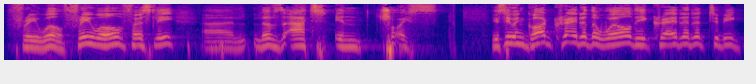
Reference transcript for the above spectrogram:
Free will. Free will, firstly, uh, lives out in choice. You see, when God created the world, He created it to be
